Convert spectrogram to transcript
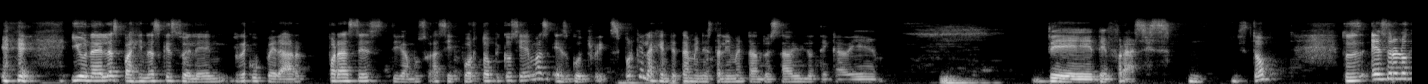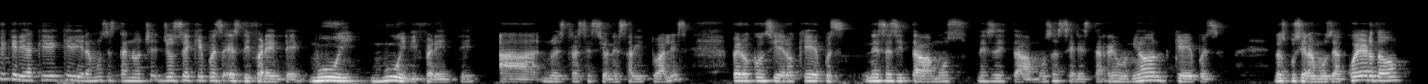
y una de las páginas que suelen recuperar frases, digamos así, por tópicos y demás, es Goodreads, porque la gente también está alimentando esta biblioteca de, de, de frases. ¿Listo? Entonces, eso era lo que quería que, viéramos esta noche. Yo sé que pues es diferente, muy, muy diferente a nuestras sesiones habituales, pero considero que pues necesitábamos, necesitábamos hacer esta reunión, que pues nos pusiéramos de acuerdo,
